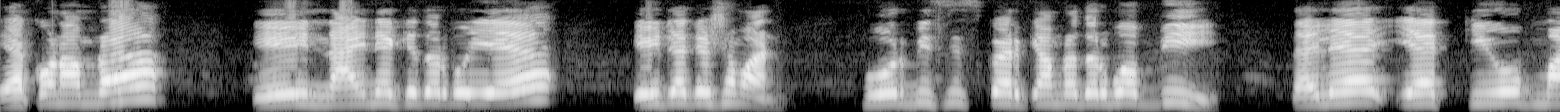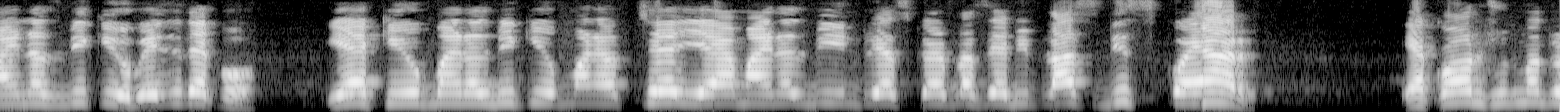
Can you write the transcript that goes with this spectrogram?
এখন আমরা এই নাইন একে ধরবো এ এইটাকে সমান ফোর বি সি স্কোয়ার কে আমরা ধরবো বি তাইলে a cube minus b cube, এই যে দেখো a cube minus b cube মানে হচ্ছে a minus b into a square plus a b plus b square. এখন শুধুমাত্র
